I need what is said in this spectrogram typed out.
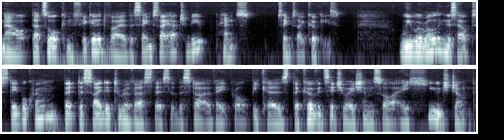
Now, that's all configured via the same site attribute, hence same site cookies. We were rolling this out to stable Chrome, but decided to reverse this at the start of April because the COVID situation saw a huge jump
